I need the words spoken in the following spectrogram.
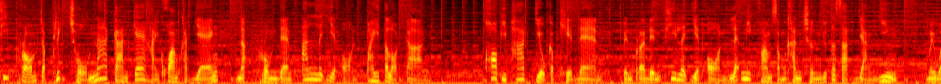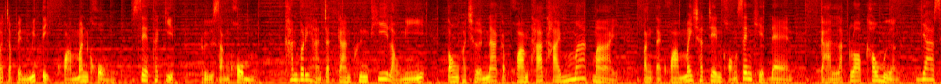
ที่พร้อมจะพลิกโฉมหน้าการแก้ไขความขัดแย้ง ณ พรมแดนอันละเอียดอ่อนไปตลอดกาลข้อพิพาทเกี่ยวกับเขตแดนเป็นประเด็นที่ละเอียดอ่อน และมีความสำคัญเชิงยุทธศาสตร์อย่างยิ่ง ไม่ว่าจะเป็นมิติความมั่นคง เศรษฐกิจ หรือสังคมการบริหารจัดการพื้นที่เหล่านี้ ต้องเผชิญหน้ากับความท้าทายมากมาย ตั้งแต่ความไม่ชัดเจนของเส้นเขตแดน การลักลอบเข้าเมือง ยาเส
